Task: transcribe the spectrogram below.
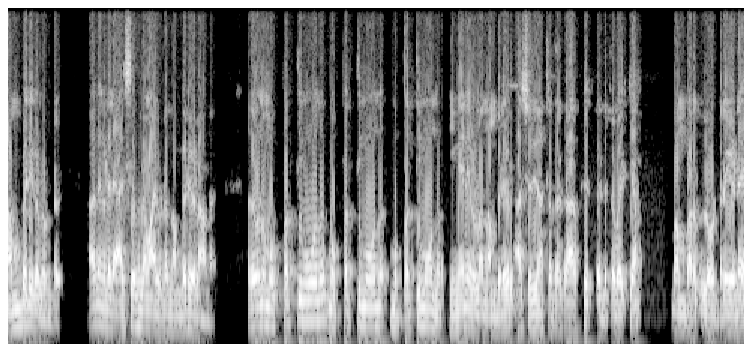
നമ്പറുകളുണ്ട് അത് നിങ്ങളുടെ രാശിഫലമായുള്ള നമ്പറുകളാണ് അതുകൊണ്ട് മുപ്പത്തിമൂന്ന് മുപ്പത്തിമൂന്ന് മുപ്പത്തിമൂന്ന് ഇങ്ങനെയുള്ള നമ്പറുകൾ അശ്വതി നക്ഷത്രക്കാർക്ക് എടുത്തു വയ്ക്കാം. ബമ്പർ ലോട്ടറിയുടെ.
